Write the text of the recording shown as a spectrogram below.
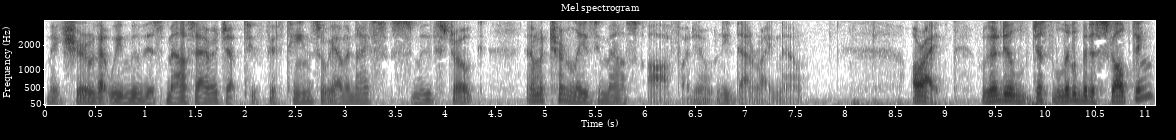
Make sure that we move this mouse average up to 15 so we have a nice smooth stroke. And I'm going to turn lazy mouse off. I don't need that right now. Alright, we're going to do just a little bit of sculpting.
